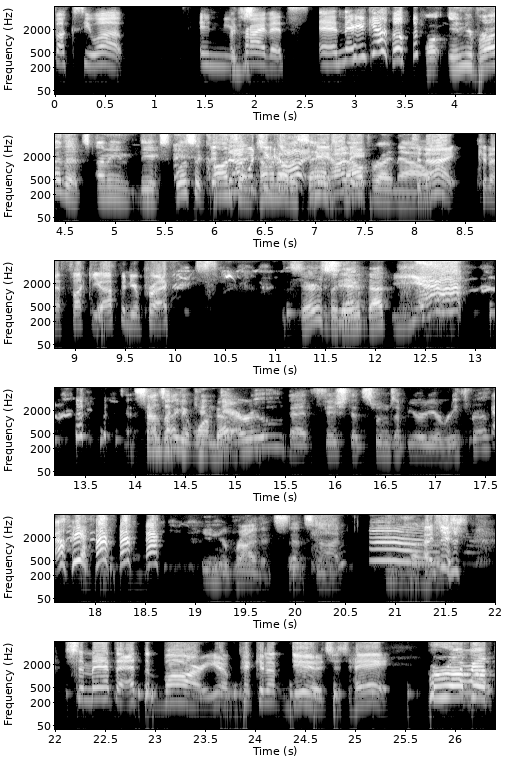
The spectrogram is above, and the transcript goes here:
fucks you up in your just- privates, and there you go. Well, in your privates. I mean, the explicit content coming out of it? Hey, Sam's honey, mouth right now. Tonight, can I fuck you up in your privates? Seriously, that? dude. That yeah. That sounds That's like you the get up. candiru, that fish that swims up your urethra Oh, yeah. in your privates. That's not. I just Samantha at the bar, you know, picking up dudes. Just hey, let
